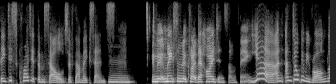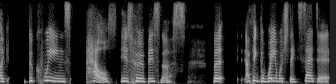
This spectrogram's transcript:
they discredit themselves, if that makes sense. Mm. And it makes them look like they're hiding something. Yeah, and and don't get me wrong, like the Queen's health is her business, but I think the way in which they'd said it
